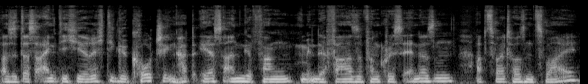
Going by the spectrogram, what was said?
also das eigentliche richtige Coaching hat erst angefangen in der Phase von Chris Anderson ab 2002.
